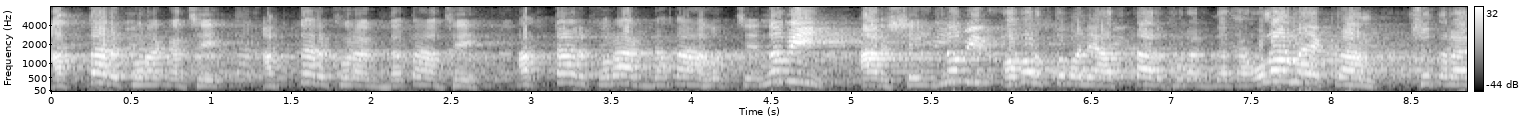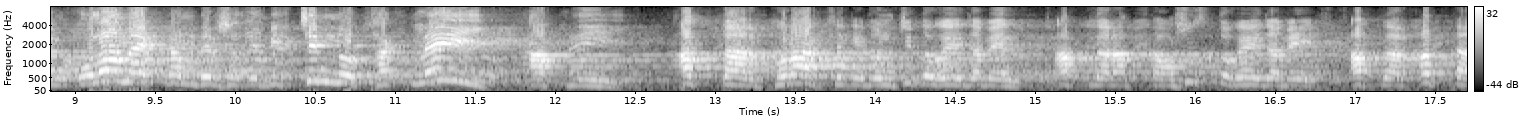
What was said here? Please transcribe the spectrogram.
আত্মার খোরাক আছে, আত্মার খোরাক দাতা আছে। আত্মার খোরাক দাতা হচ্ছে নবী, আর সেই নবীর অবর্তমানে আত্মার খোরাক দাতা ওলামা একরাম। সুতরাং ওলামা একরামদের সাথে বিচ্ছিন্ন থাকলেই আপনি আত্মার খোরাক থেকে বঞ্চিত হয়ে যাবেন, আপনার আত্মা অসুস্থ হয়ে যাবে, আপনার আত্মা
